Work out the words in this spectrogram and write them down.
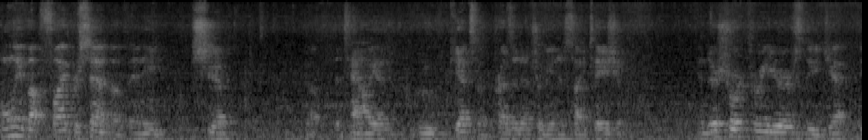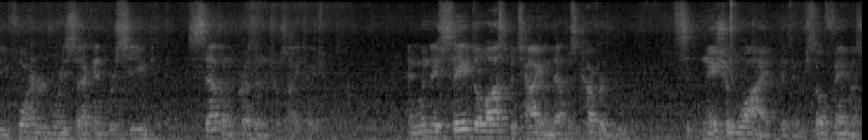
Only about five percent of any ship, uh, battalion, group gets a presidential unit citation. In their short three years, the jet, the 442nd received seven presidential citations. And when they saved the lost battalion, that was covered nationwide because they were so famous.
